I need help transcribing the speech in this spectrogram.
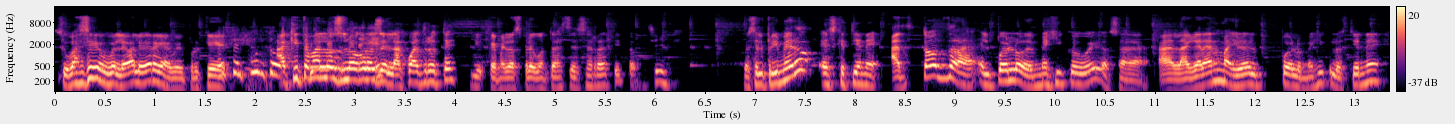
su base le vale verga, güey, porque aquí toman los logros de la 4T, que me los preguntaste hace ratito. Sí. Pues el primero es que tiene a todo el pueblo de México, güey, o sea, a la gran mayoría del pueblo de México los tiene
